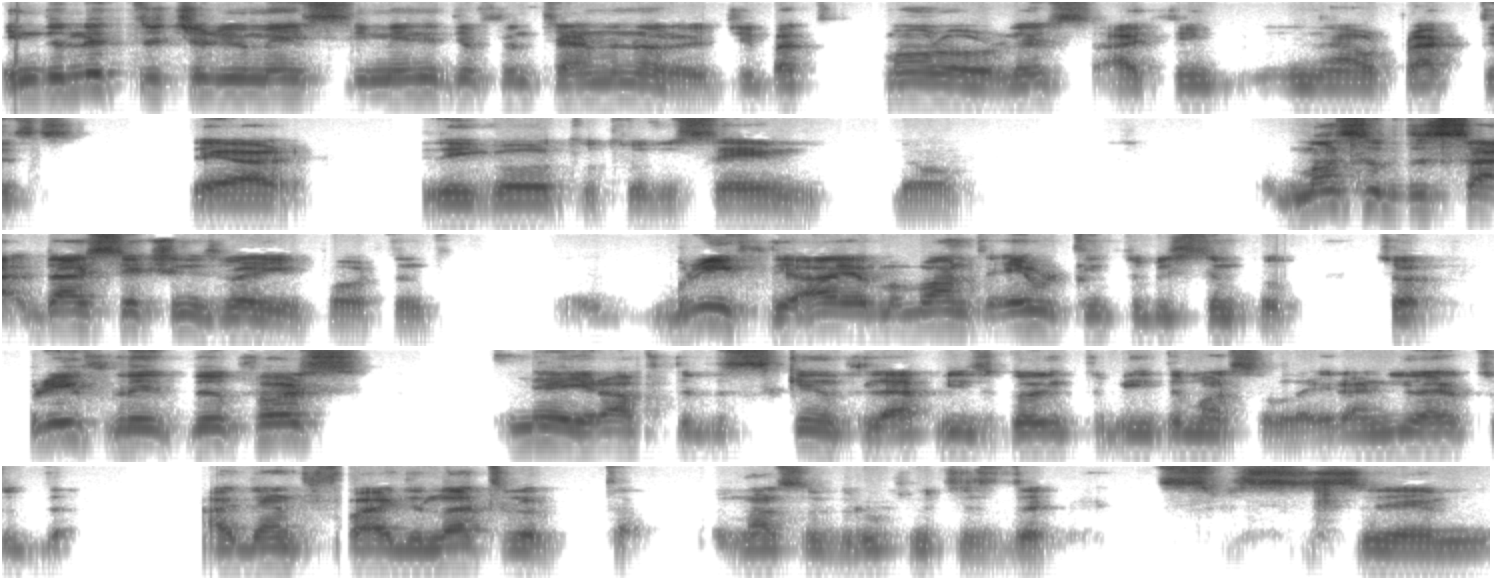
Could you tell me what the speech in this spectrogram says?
In the literature, you may see many different terminology, but more or less, I think in our practice, they are they go to, to the same though. Muscle dissection is very important. Briefly, I want everything to be simple. So briefly, the first layer after the skin flap is going to be the muscle layer, and you have to identify the lateral muscle groups, which is the um,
